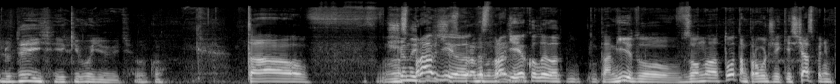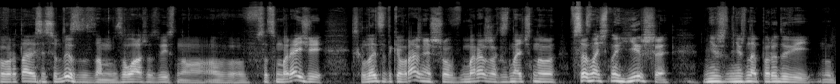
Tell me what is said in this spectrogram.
людей, які воюють, Луко? Та насправді, насправді я коли от, там їду в зону АТО, там проводжу якийсь час, потім повертаюся сюди, там залажу, звісно, в, соцмережі. Складається таке враження, що в мережах значно все значно гірше, ніж, ніж на передовій. Ну,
